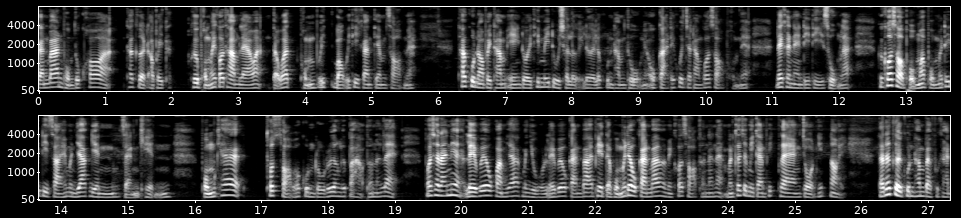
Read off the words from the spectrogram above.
การบ้านผมทุกข้อ ถ้าเกิดเอาไป คือผมให้เขาทาแล้วอะแต่ว่าผมบอกวิธีการเตรียมสอบนะถ้าคุณเอาไปทำเองโดยที่ไม่ดูเฉลยเลย แล้วคุณทำถูกเนี่ยโอกาสที่คุณจะทำข้อสอบผมเนี่ยได้คะแนนดีๆสูงละคือข้อสอบผมว่าผมไม่ได้ดีไซน์ให้มันยากเย็นแสนเข็น ผมแค่ทดสอบว่าคุณรู้เรื่องหรือเปล่าเท่านั้นแหละ เพราะฉะนั้นเนี่ยเลเวลความยากมันอยู่เลเวลการบ้านเพียงแต่ผมไม่ได้เอาการบ้านมาเป็นข้อสอบเท่านั้นนะมันก็จะมีการพลิกแปลงโจทย์นิดหน่อย แต่ถ้าเกิดคุณทำแบบฝึกหัด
